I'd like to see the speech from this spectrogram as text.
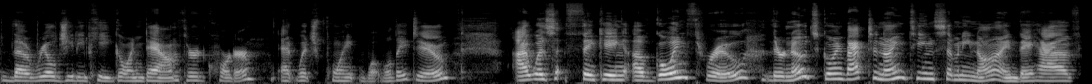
the real GDP going down, third quarter, at which point, what will they do? I was thinking of going through their notes going back to 1979. They have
